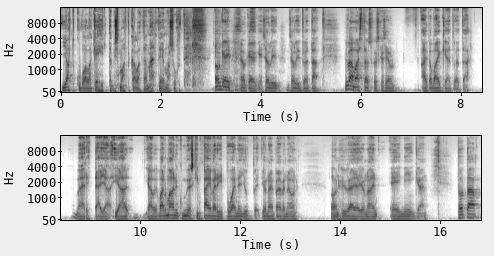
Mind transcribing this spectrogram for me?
jatkuvalla kehittämismatkalla tämän teeman suhteen. Okei, okei, okei. Se oli, se oli tuota, hyvä vastaus, koska se on aika vaikea tuota, määrittää. Ja, ja, ja varmaan niin kuin myöskin päiväriippuvainen juttu, että jonain päivänä on, on hyvä ja jonain ei niinkään. Tota,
